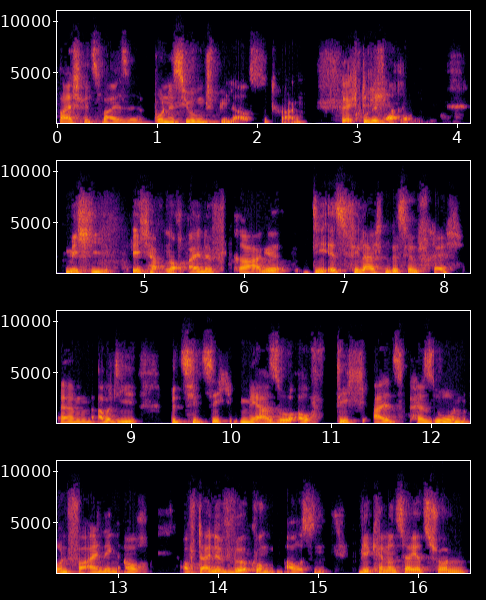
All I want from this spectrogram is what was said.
beispielsweise Bundesjugendspiele auszutragen. Richtig. Coole Sache. Michi, ich habe noch eine Frage, die ist vielleicht ein bisschen frech, ähm, aber die bezieht sich mehr so auf dich als Person und vor allen Dingen auch auf deine Wirkung im Außen. Wir kennen uns ja jetzt schon,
